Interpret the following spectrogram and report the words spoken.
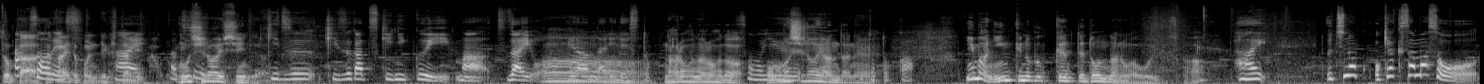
とか高いところにできたり、はい。面白いシーンだよ傷傷がつきにくい、まあ、材を選んだりですとか。なるほどなるほど。そういう面白いやんだね。とか。今人気の物件ってどんなのが多いですか？はい。うちのお客様層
